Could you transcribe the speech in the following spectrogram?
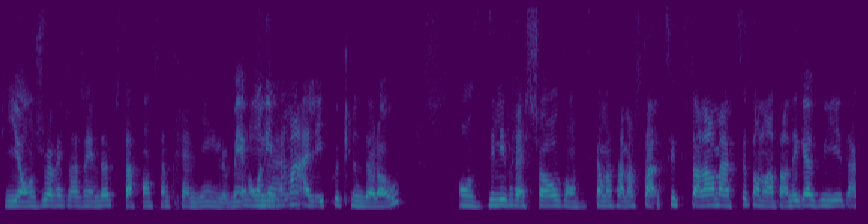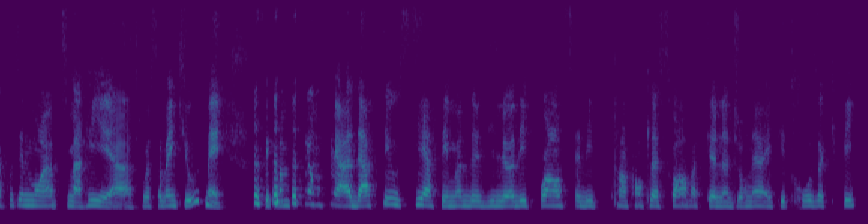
puis on joue avec l'agenda, puis ça fonctionne très bien. Mais on est vraiment à l'écoute l'une de l'autre. On se dit les vraies choses, on se dit comment ça marche. Tu sais, tout à l'heure, ma petite, on entendait gazouiller à côté de moi, puis Marie, a trouvé ça bien cute, mais c'est comme si on s'est adapté aussi à ces modes de vie-là. Des fois, on se fait des petites rencontres le soir parce que notre journée a été trop occupée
